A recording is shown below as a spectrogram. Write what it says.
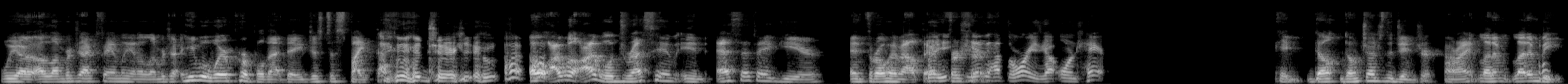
We are a lumberjack family and a lumberjack. He will wear purple that day just to spite them. Dare you? oh, I will. I will dress him in SFA gear and throw him out there he, for he doesn't have to worry. He's got orange hair. Okay, don't don't judge the ginger. All right, let him let him be,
